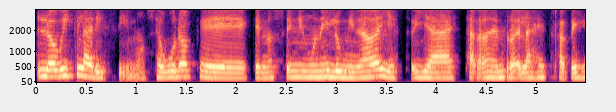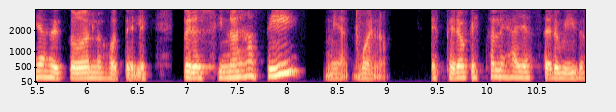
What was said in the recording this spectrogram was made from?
lo vi clarísimo. Seguro que, que no soy ninguna iluminada y esto ya estará dentro de las estrategias de todos los hoteles. Pero si no es así, mira, bueno, espero que esto les haya servido.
